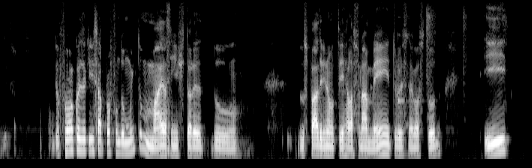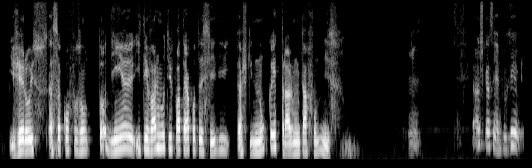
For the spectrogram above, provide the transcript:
De fato. Foi uma coisa que se aprofundou muito mais, assim, a história do, dos padres não ter relacionamento, esse negócio todo. E, gerou isso, essa confusão todinha e tem vários motivos para ter acontecido e acho que nunca entraram muito a fundo nisso. É. Eu acho que assim, é porque,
